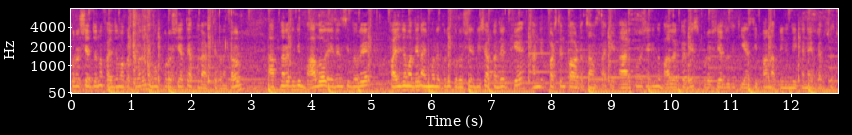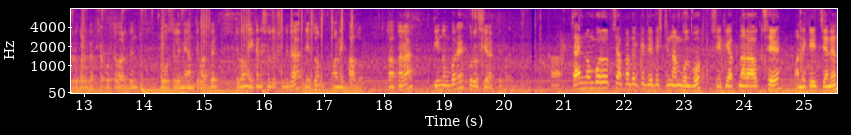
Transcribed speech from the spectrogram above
ক্রোশিয়ার জন্য ফাইল জমা করতে পারেন এবং ক্রোশিয়াতে আপনারা আসতে পারেন। কারণ আপনারা যদি ভালো এজেন্সি ধরে ফাইল জমা দেন, আমি মনে করি ক্রোশিয়ার বিষয়ে আপনাদেরকে হান্ড্রেড পার্সেন্ট পাওয়াটা চান্স থাকে। আর ক্রোশিয়া কিন্তু ভালো একটা দেশ। ক্রোশিয়া যদি টিআরসি পান, আপনি কিন্তু এখানে ব্যবসা, ছোটো করে ব্যবসা করতে পারবেন, বউ ছেলে মেয়ে আনতে পারবেন এবং এখানে সুযোগ সুবিধা, বেতন অনেক ভালো। তো আপনারা তিন নম্বরে ক্রোশিয়া রাখতে পারেন। চার নম্বরে হচ্ছে আপনাদেরকে যে দেশটির নাম বলব, সেটি আপনারা হচ্ছে অনেকেই চেনেন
